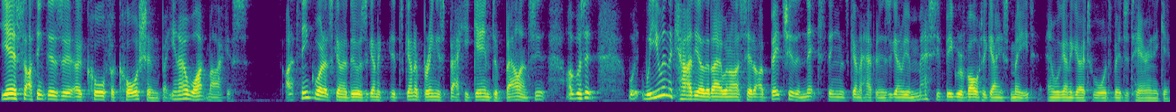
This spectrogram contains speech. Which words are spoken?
yes, I think there's a, a call for caution. But you know what, Marcus? I think what it's going to do is going to it's going to bring us back again to balance. Uh, Was it? Were you in the car the other day when I said I bet you the next thing that's going to happen is there's going to be a massive big revolt against meat, and we're going to go towards vegetarian again?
